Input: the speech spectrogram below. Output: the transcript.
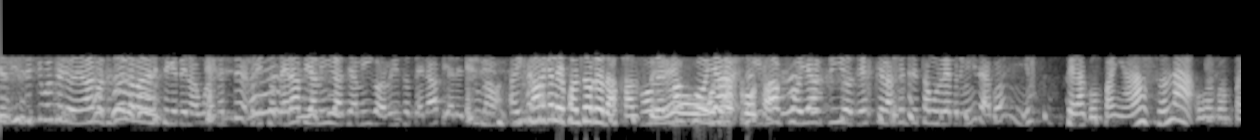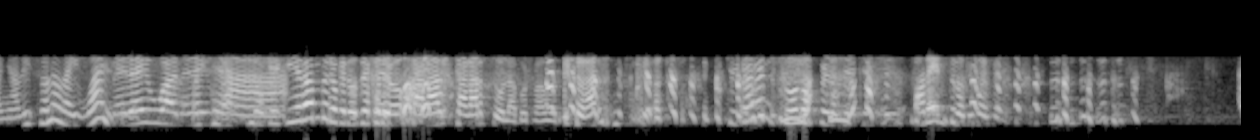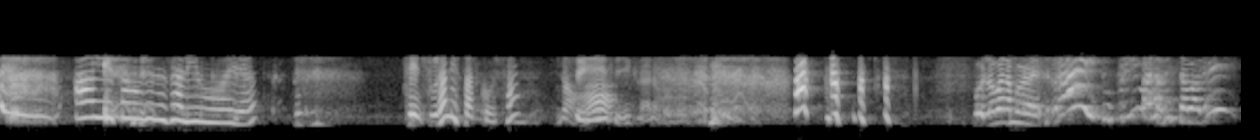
Hostia, tío, es que ha salido del alma. ¿Tú sabes la leche que tiene gente? Risoterapia, amigas y amigos, risoterapia, lechuga. Hay gente que le falta relajarse. Joder, más follar, y más follar, tío. Es que la gente está muy reprimida, coño. Pero acompañada sola o acompañada y solo, da igual. Me da igual, me da O igual. sea, Lo que quieran, pero que nos dejen Pero cagar, cagar sola, por favor. Cagar, Que caguen solos, pero que, que para adentro, si puede ser. Ay, estamos que nos salimos. ¿Censuran estas cosas? No. Sí, sí, claro. Pues no van a poner. ¡Ray, tu prima, la de Sabadell!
